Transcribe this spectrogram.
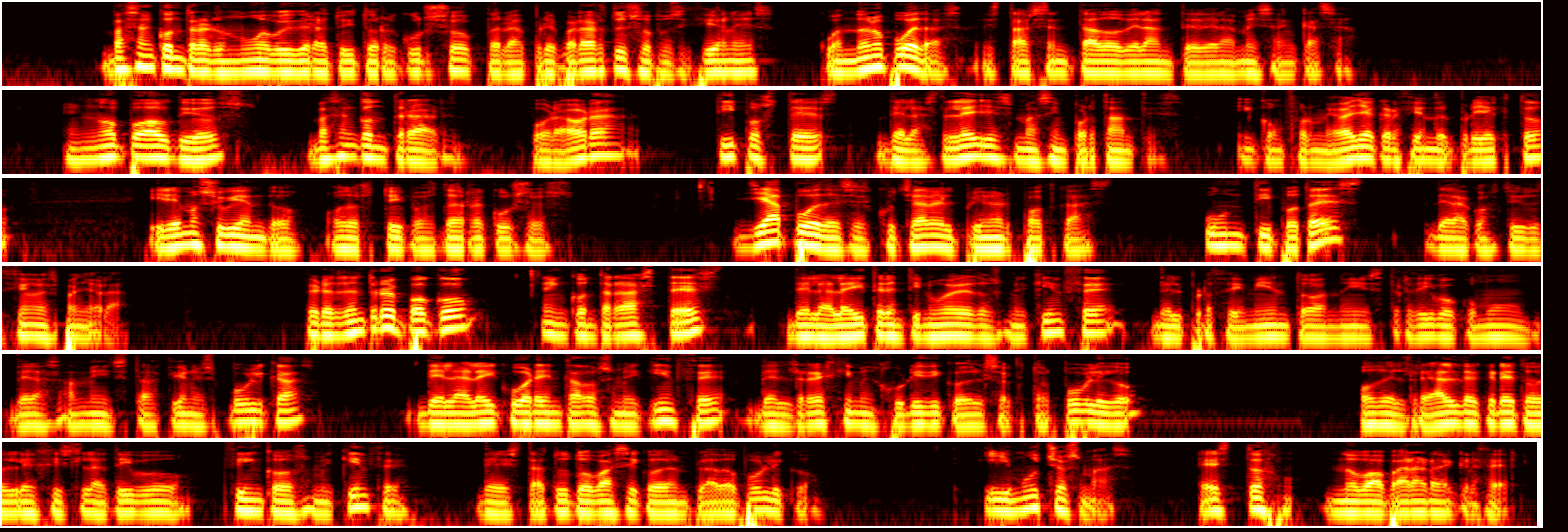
vas a encontrar un nuevo y gratuito recurso para preparar tus oposiciones cuando no puedas estar sentado delante de la mesa en casa. En Oppo Audios vas a encontrar, por ahora, tipos test de las leyes más importantes y conforme vaya creciendo el proyecto, iremos subiendo otros tipos de recursos. Ya puedes escuchar el primer podcast, un tipo test de la Constitución española. Pero dentro de poco encontrarás test de la Ley 39-2015, del Procedimiento Administrativo Común de las Administraciones Públicas, de la Ley 40-2015, del Régimen Jurídico del Sector Público, o del Real Decreto Legislativo 5-2015, del Estatuto Básico de Empleado Público, y muchos más. Esto no va a parar de crecer.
